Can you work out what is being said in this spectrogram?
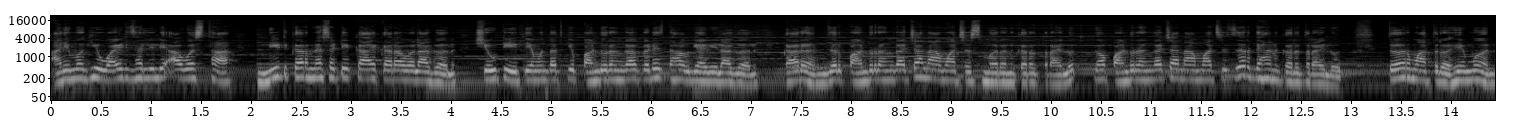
आणि मग ही वाईट झालेली अवस्था नीट करण्यासाठी काय करावं लागल? शेवटी ते म्हणतात की पांडुरंगाकडेच धाव घ्यावी लागल. कारण जर पांडुरंगाच्या नामाचं स्मरण करत राहिलोत किंवा पांडुरंगाच्या नामाचं जर ध्यान करत राहिलोत तर मात्र हे मन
